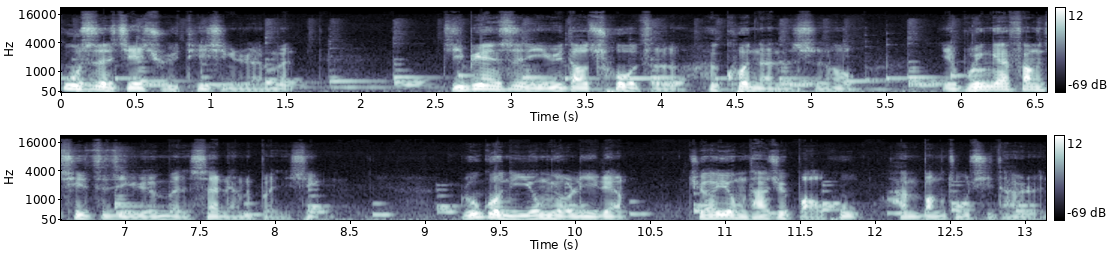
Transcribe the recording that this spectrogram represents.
故事的结局提醒人们，即便是你遇到挫折和困难的时候，也不应该放弃自己原本善良的本性。如果你拥有力量，就要用它去保护和帮助其他人，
